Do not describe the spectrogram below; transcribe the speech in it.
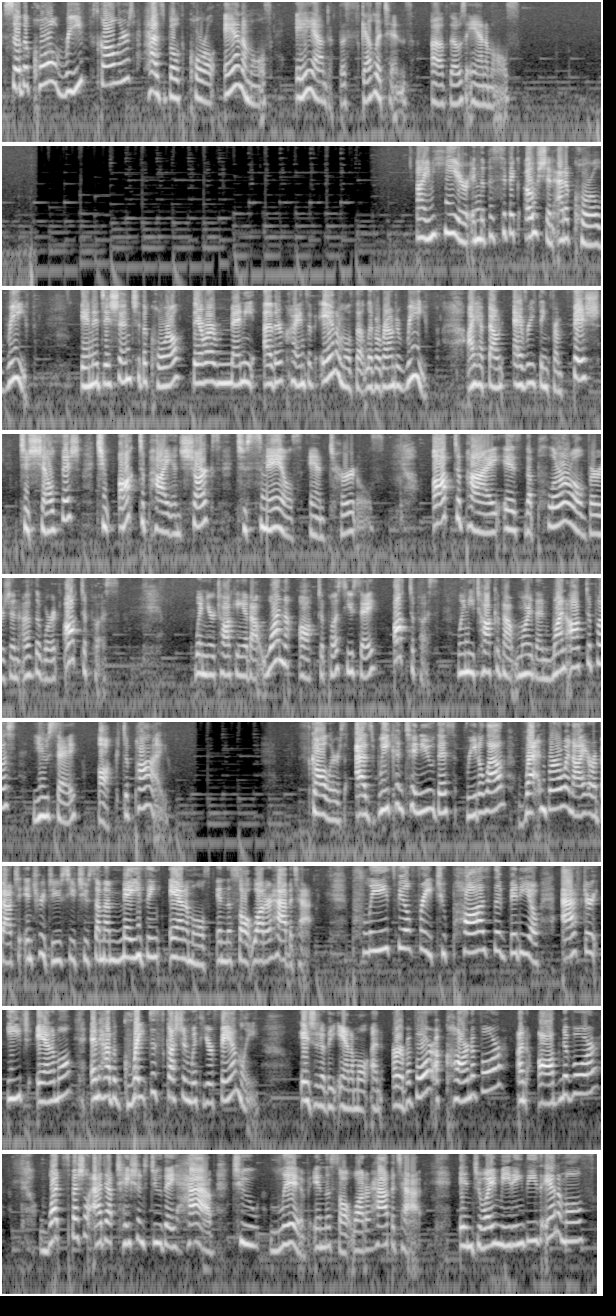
So the coral reef, scholars, has both coral animals and the skeletons of those animals. I'm here in the Pacific Ocean at a coral reef. In addition to the coral, there are many other kinds of animals that live around a reef. I have found everything from fish to shellfish to octopi and sharks to snails and turtles. Octopi is the plural version of the word octopus. When you're talking about one octopus, you say octopus. When you talk about more than one octopus, you say octopi. Scholars, as we continue this read aloud, Rattenborough and I are about to introduce you to some amazing animals in the saltwater habitat. Please feel free to pause the video after each animal and have a great discussion with your family. Is the animal an herbivore, a carnivore, an omnivore? What special adaptations do they have to live in the saltwater habitat? Enjoy meeting these animals.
